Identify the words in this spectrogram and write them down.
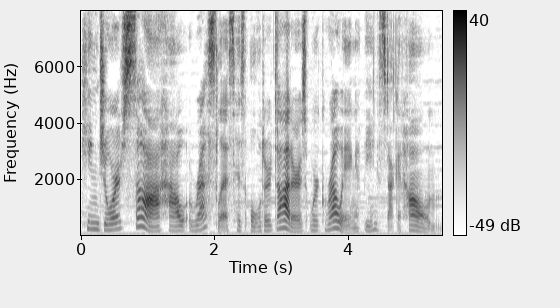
King George saw how restless his older daughters were growing being stuck at home.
